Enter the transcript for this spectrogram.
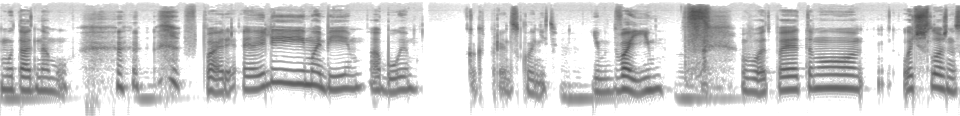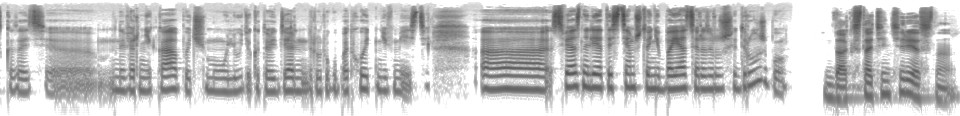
кому-то одному в паре, э, или им обеим, обоим, как правильно склонить, им двоим. Вот, поэтому очень сложно сказать э, наверняка, почему люди, которые идеально друг другу подходят, не вместе. А, связано ли это с тем, что они боятся разрушить дружбу? Да, кстати, интересно.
